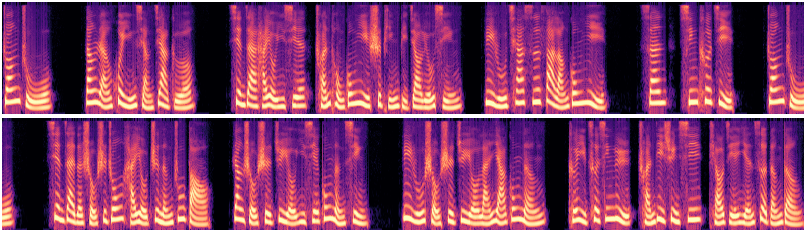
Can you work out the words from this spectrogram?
庄主，当然会影响价格。现在还有一些传统工艺饰品比较流行，例如掐丝珐琅工艺。三、新科技，庄主，现在的首饰中还有智能珠宝，让首饰具有一些功能性，例如首饰具有蓝牙功能，可以测心率、传递讯息、调节颜色等等。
